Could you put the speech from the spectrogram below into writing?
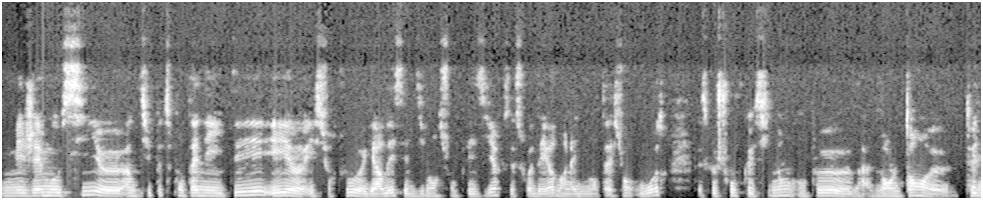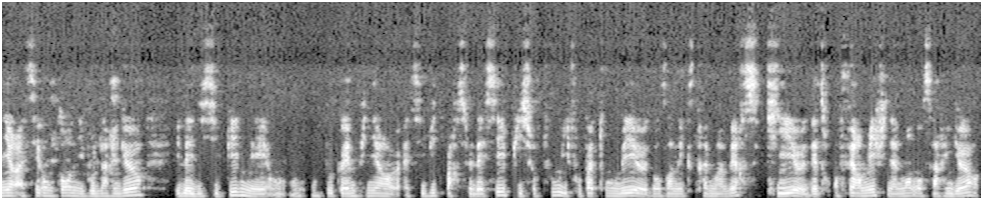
Mais j'aime aussi un petit peu de spontanéité et, et surtout garder cette dimension plaisir, que ce soit d'ailleurs dans l'alimentation ou autre, parce que je trouve que sinon on peut bah, dans le temps tenir assez longtemps au niveau de la rigueur et de la discipline, mais on, peut quand même finir assez vite par se lasser. Et puis surtout, il faut pas tomber dans un extrême inverse, qui est d'être enfermé finalement dans sa rigueur.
